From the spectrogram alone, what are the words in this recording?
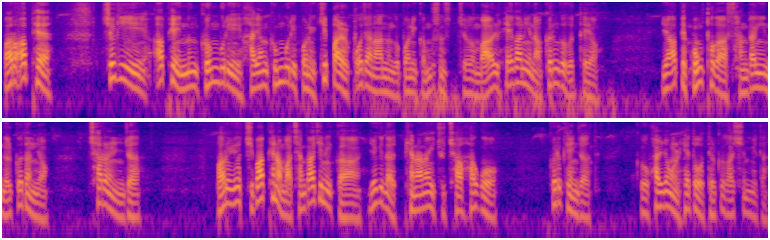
바로 앞에 저기 앞에 있는 건물이 하얀 건물이 보니 깃발 꽂아놨는 거 보니까 무슨 저 마을 회관이나 그런 것 같아요. 이 앞에 공터가 상당히 넓거든요. 차를 이제 바로 이 집 앞에나 마찬가지니까 여기다 편안하게 주차하고 그렇게 이제 그 활용을 해도 될 것 같습니다.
